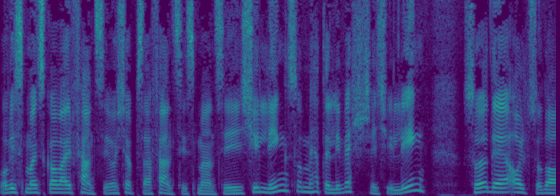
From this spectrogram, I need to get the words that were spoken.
Og hvis man skal være fancy og kjøpe seg fancy-smancy kylling, som heter liversekylling, så er det altså da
